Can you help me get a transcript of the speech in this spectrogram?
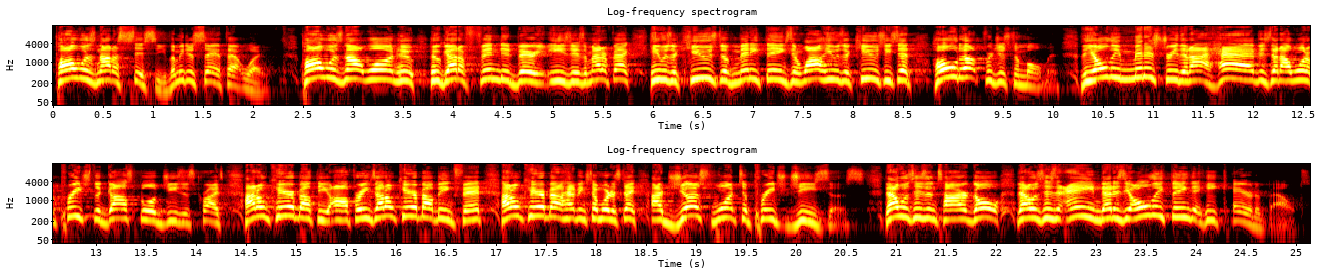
Paul was not a sissy. Let me just say it that way. Paul was not one who, who got offended very easy. As a matter of fact, he was accused of many things. And while he was accused, he said, Hold up for just a moment. The only ministry that I have is that I want to preach the gospel of Jesus Christ. I don't care about the offerings. I don't care about being fed. I don't care about having somewhere to stay. I just want to preach Jesus. That was his entire goal. That was his aim. That is the only thing that he cared about.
